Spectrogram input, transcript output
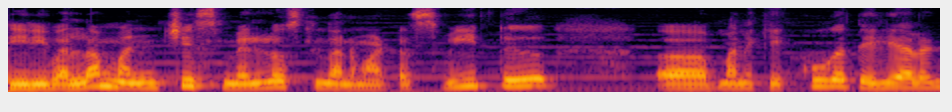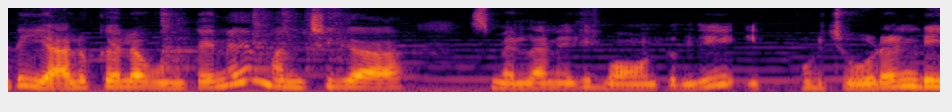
దీనివల్ల మంచి స్మెల్ వస్తుందన్నమాట. స్వీట్ మనకి ఎక్కువగా తెలియాలంటే యాలుక్కాయలా ఉంటేనే మంచిగా స్మెల్ అనేది బాగుంటుంది. ఇప్పుడు చూడండి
